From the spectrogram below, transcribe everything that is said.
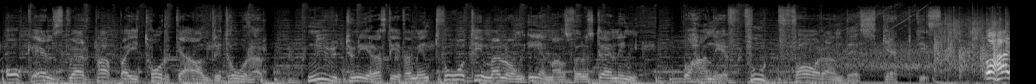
och älskvärd pappa i Torka aldrig tårar. Nu turnerar Stefan med en två timmar lång enmansföreställning och han är fortfarande skeptisk. Och här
